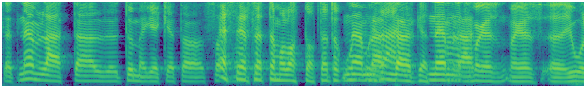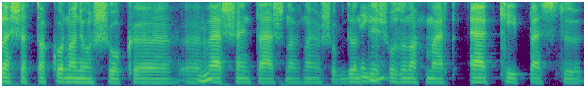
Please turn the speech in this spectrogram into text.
Tehát nem láttál tömegeket a szakmát. Ezt értettem alatta. Tehát akkor nem láttál, nem lát... meg, ez, meg ez jól esett akkor nagyon sok hmm. versenytársnak, nagyon sok döntéshozónak, mert elképesztő,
